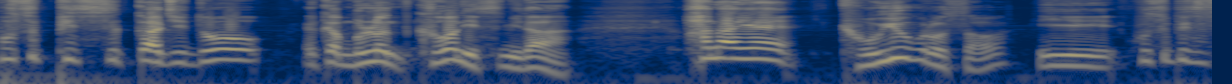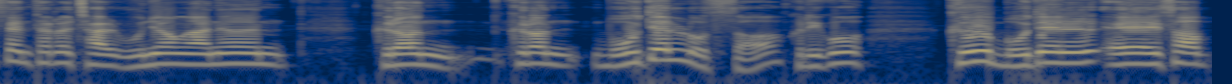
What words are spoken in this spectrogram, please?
호스피스까지도 그러니까 물론 그건 있습니다. 하나의 교육으로서 이 호스피스 센터를 잘 운영하는 그런 그런 모델로서 그리고 그 모델에서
